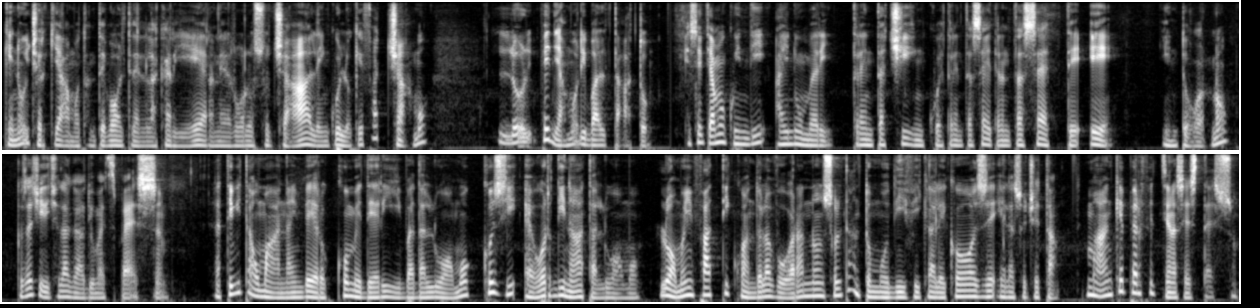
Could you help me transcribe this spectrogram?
che noi cerchiamo tante volte nella carriera, nel ruolo sociale, in quello che facciamo, lo vediamo ribaltato. E sentiamo quindi ai numeri 35, 36, 37 e intorno cosa ci dice la Gaudium et Spes. L'attività umana, in vero, come deriva dall'uomo, così è ordinata all'uomo. L'uomo infatti quando lavora non soltanto modifica le cose e la società, ma anche perfeziona se stesso.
